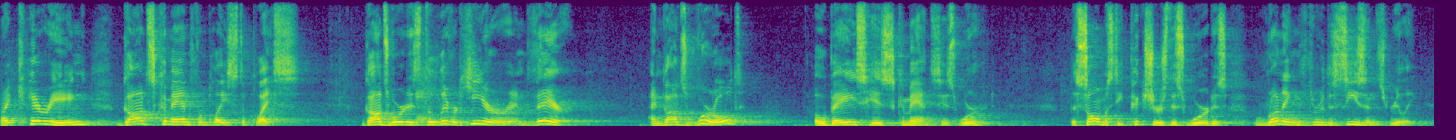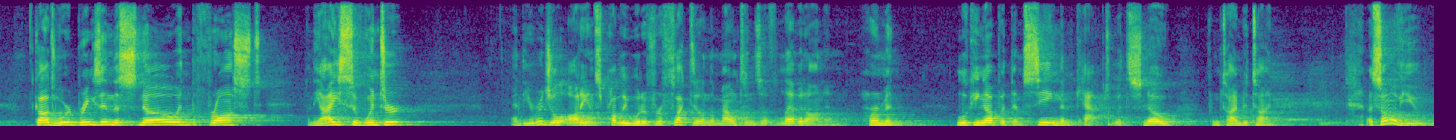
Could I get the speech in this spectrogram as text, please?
right? Carrying God's command from place to place. God's word is delivered here and there. And God's world obeys his commands, his word. The psalmist, he pictures this word as running through the seasons, really. God's word brings in the snow and the frost and the ice of winter. And the original audience probably would have reflected on the mountains of Lebanon and Hermon, looking up at them, seeing them capped with snow from time to time. Uh, some of you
